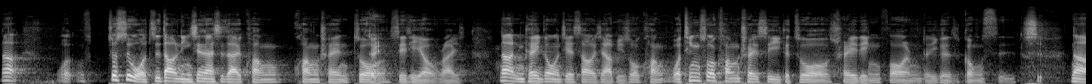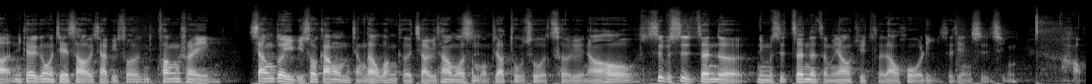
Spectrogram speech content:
那我就是我知道您现在是在框框 train 做 CTO，right？那你可以跟我介绍一下，比如说框，我听说框 trade 是一个做 trading form 的一个公司，是那你可以跟我介绍一下，比如说框 trade 相对于比如说刚刚我们讲到网格交易，它有没有什么比较突出的策略？然后是不是真的你们是真的怎么样去得到获利这件事情？好。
